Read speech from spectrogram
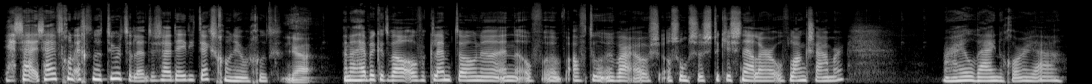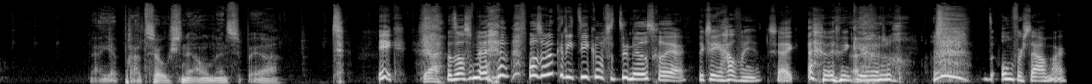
ja, zij, zij heeft gewoon echt een natuurtalent. Dus zij deed die tekst gewoon heel erg goed. Ja, En dan heb ik het wel over klemtonen. En of af en toe waar, of soms een stukje sneller of langzamer. Maar heel weinig hoor, ja. nou, jij praat zo snel. Mensen, ja. Ik? Ja. Dat was, me, was ook kritiek op de toneelschool. Ja. Ik zei, ik hou van je, zei ik. een keer in een rol. Onverstaanbaar.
